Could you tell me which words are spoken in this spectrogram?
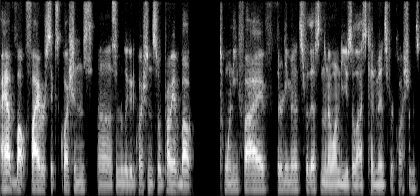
I have about five or six questions, uh, some really good questions. So probably have about 25, 30 minutes for this. And then I wanted to use the last 10 minutes for questions.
